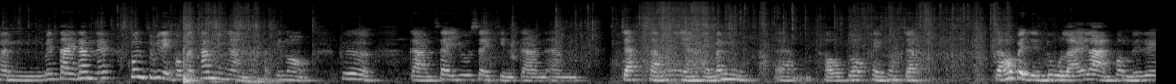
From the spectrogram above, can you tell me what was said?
อันแม่ไตทำเด้คนสวีเดนเขาก็ทำย่างนั้นน่ะค่ะพี่น้องคือการใส่ยูใส่กินการอันจัดสรรอหยังให้มันอ่าเขาบอกให้เขาจัดแล้วเขาไปดูหลายร้านพร้อมเลยเด้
